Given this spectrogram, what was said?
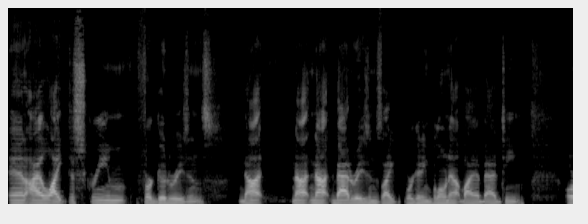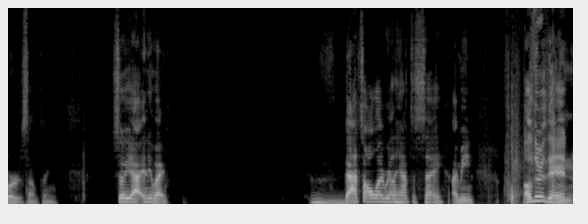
And I like to scream for good reasons, not not not bad reasons like we're getting blown out by a bad team or something. So yeah, anyway, that's all I really have to say. I mean, other than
